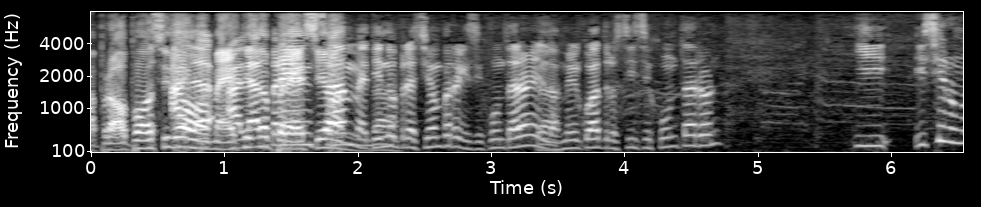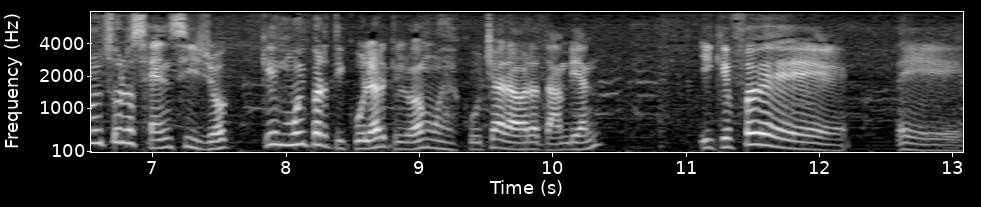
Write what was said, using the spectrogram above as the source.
A propósito, a la, a metiendo la prensa, presión. metiendo No. presión para que se juntaran. En el Claro. 2004 sí se juntaron. Y hicieron un solo sencillo que es muy particular, que lo vamos a escuchar ahora también. Y que fue eh,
